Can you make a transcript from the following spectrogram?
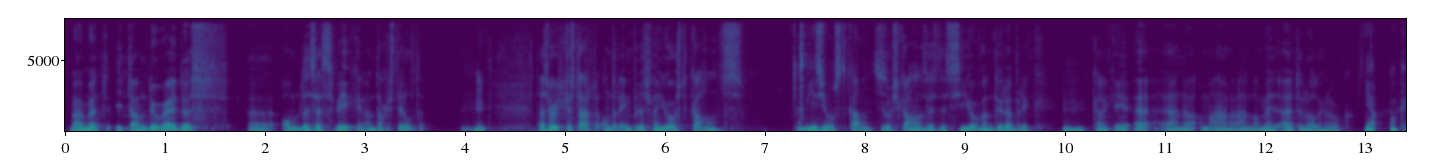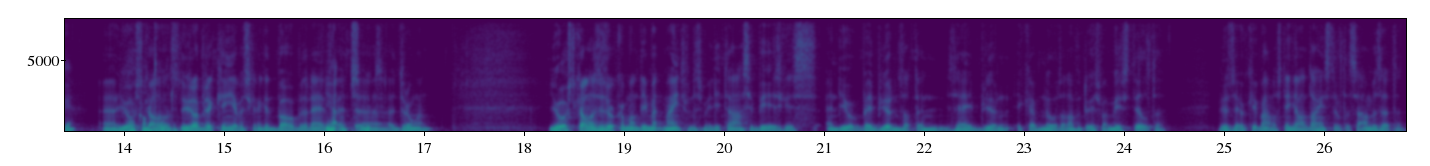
Maar met ITAM doen wij dus eh, om de zes weken een dag stilte. Mhm. Dat is ooit gestart onder impuls van Joost Callens. En wie is Joost Callens? Joost Callens is de CEO van Durabrick. Mhm. Kan ik je eh, aan, om aan, uit te nodigen ook. Ja, oké. Eh, Joost komt Callens, over. Durabrick ken je waarschijnlijk, het bouwbedrijf Ja, uit, eh, uit Drongen. Joost Callens is ook een man die met mindfulness meditatie bezig is en die ook bij Björn zat en zei, Björn, ik heb nood aan af en toe eens wat meer stilte. Björn zei, oké, we gaan ons een hele dag in stilte samenzetten.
